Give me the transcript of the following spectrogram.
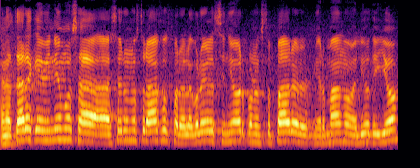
En la tarde que vinimos a hacer unos trabajos para la gloria del Señor, por nuestro padre, mi hermano Eliud y yo,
